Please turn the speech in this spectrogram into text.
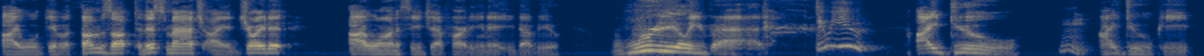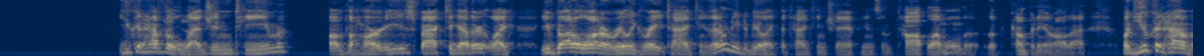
I will give a thumbs up to this match. I enjoyed it. I want to see Jeff Hardy in AEW really bad. Do you? I do. Hmm. I do, Pete. You could have the legend team of the Hardys back together. Like you've got a lot of really great tag teams. They don't need to be like the tag team champions and top level of the, the company and all that. But you could have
